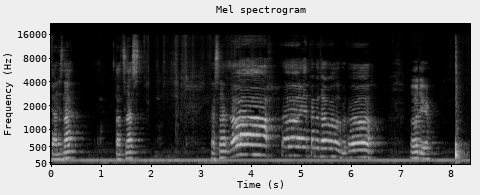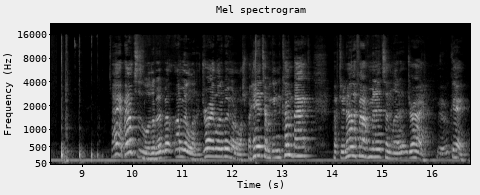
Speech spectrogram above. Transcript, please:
That is not. That's not. That's not. Ah! Oh, oh, yeah, towel all over. Oh, oh dear. Hey, it bounces a little bit, but I'm gonna let it dry a little bit. I'm gonna wash my hands, and we're gonna come back after another five minutes and let it dry. Okay.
